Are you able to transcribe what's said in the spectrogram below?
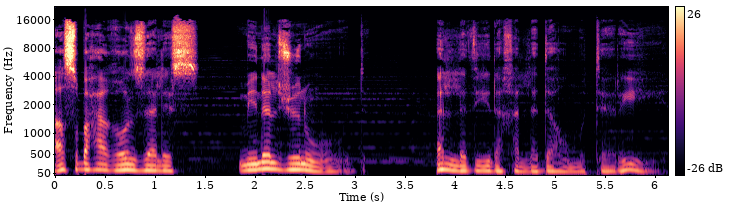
أصبح غونزاليس من الجنود الذين خلدهم التاريخ.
